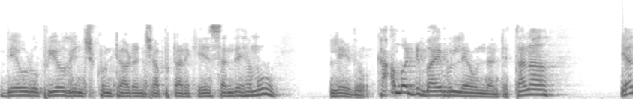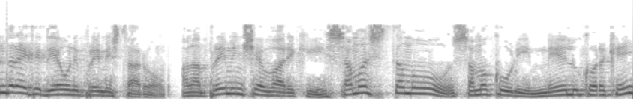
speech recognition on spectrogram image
దేవుడు ఉపయోగించుకుంటాడని చెప్పడానికి ఏ సందేహము? లేదు. కాబట్టి బైబిల్లో ఉందంటే తన ఎందరైతే దేవుని ప్రేమిస్తారో అలా ప్రేమించే వారికి సమస్తము సమకూడి మేలు కొరకే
